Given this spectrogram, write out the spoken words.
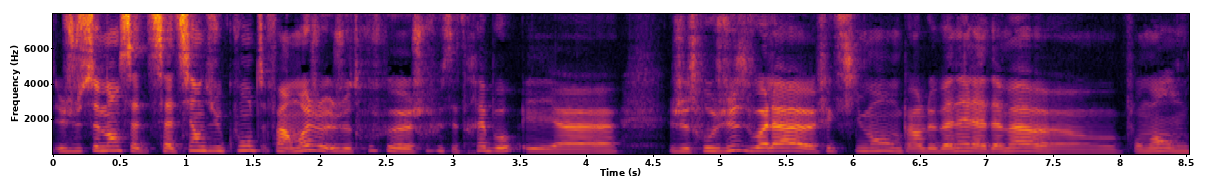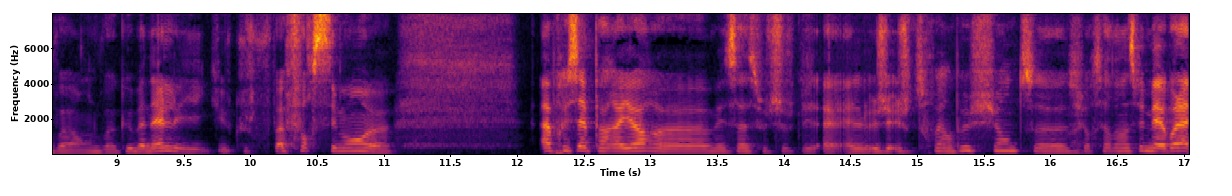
justement, ça, tient du compte. Enfin, moi, je, trouve que que c'est très beau et je trouve juste, voilà, euh, effectivement, on parle de Banel Adama. Euh, pour moi, on ne voit, on ne voit que Banel et que, je trouve pas forcément euh, appréciable par ailleurs. euh, mais ça, je, elle- je, je trouvais un peu chiante sur certains aspects. Mais voilà,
